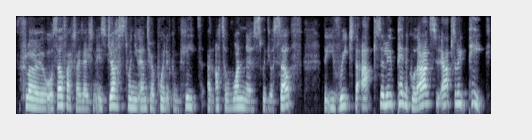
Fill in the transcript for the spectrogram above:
flow or self actualization, is just when you enter a point of complete and utter oneness with yourself, that you've reached the absolute pinnacle, the absolute peak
